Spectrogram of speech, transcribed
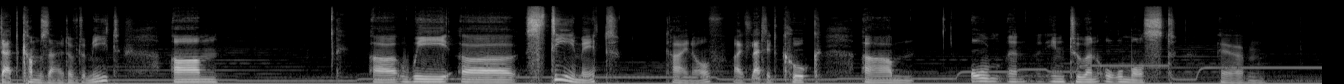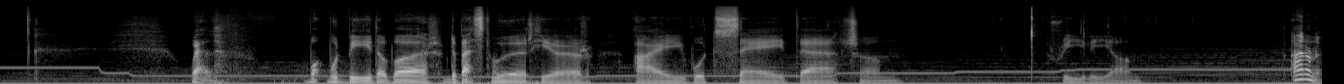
that comes out of the meat um, uh, we uh, steam it kind of like let it cook um, all, into an almost um, well, what would be the word, the best word here? I would say that um, really, um, I don't know.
